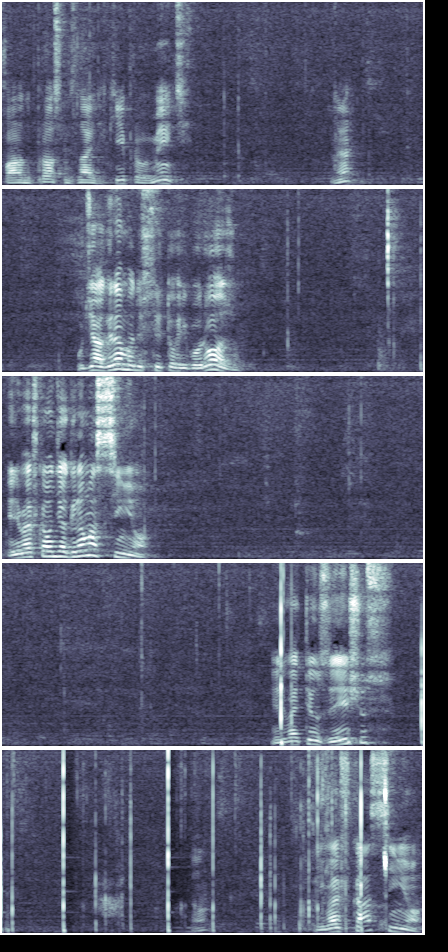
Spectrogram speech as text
fala do próximo slide aqui, provavelmente, né? O diagrama do estrito rigoroso, ele vai ficar um diagrama assim, ó. Ele vai ter os eixos. Tá? Ele vai ficar assim, ó.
